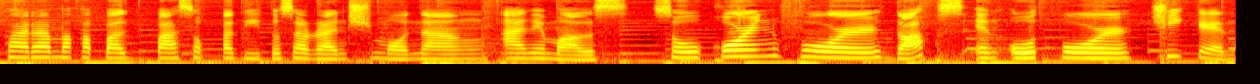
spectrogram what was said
para makapagpasok ka dito sa ranch mo ng animals. So, corn for ducks and oat for chicken.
